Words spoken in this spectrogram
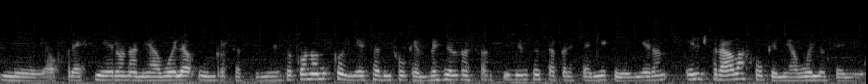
le ofrecieron a mi abuela un resarcimiento económico y ella dijo que en vez del resarcimiento ella prefería que le dieran el trabajo que mi abuelo tenía.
